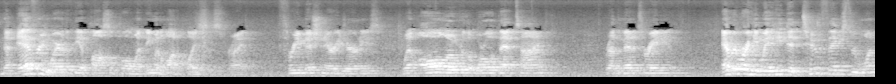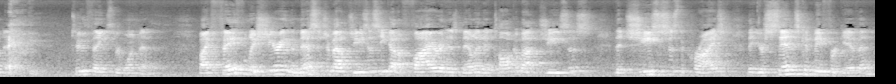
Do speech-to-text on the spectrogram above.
Now, everywhere that the Apostle Paul went, he went a lot of places, right? Three missionary journeys, went all over the world at that time, around the Mediterranean. Everywhere he went, he did two things through one day. Two things through one minute. By faithfully sharing the message about Jesus, he got a fire in his belly to talk about Jesus that Jesus is the Christ, that your sins can be forgiven.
